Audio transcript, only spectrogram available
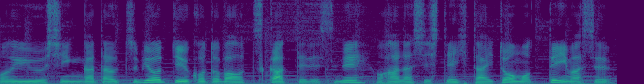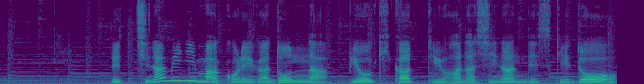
こういう新型うつ病っていう言葉を使ってですねお話ししていきたいと思っています。でちなみにまあこれがどんな病気かっていう話なんですけど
